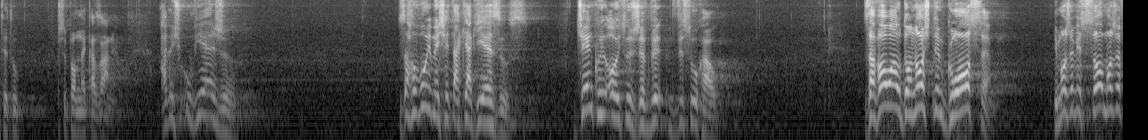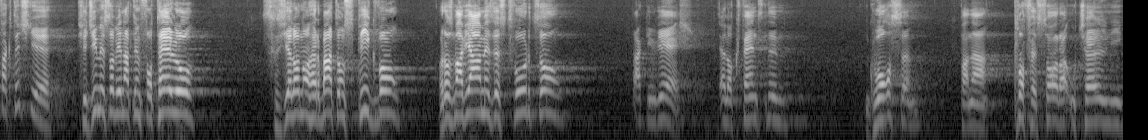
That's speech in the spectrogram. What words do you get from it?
Tytuł, przypomnę kazania. Abyś uwierzył. Zachowujmy się tak jak Jezus. Dziękuj Ojcu, że wy, wysłuchał. Zawołał donośnym głosem. I może wiesz co, może faktycznie siedzimy sobie na tym fotelu z zieloną herbatą, z pigwą, rozmawiamy ze Stwórcą, takim wiesz, elokwentnym głosem pana profesora uczelni,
